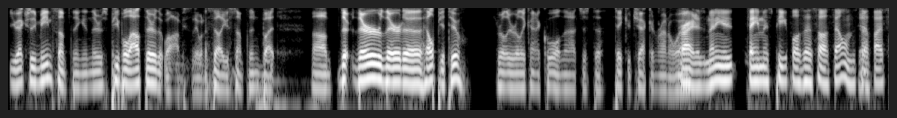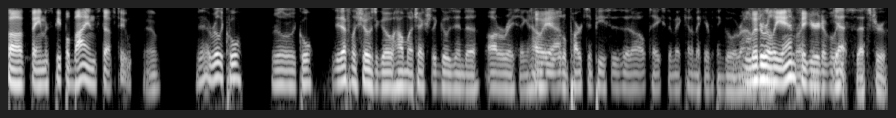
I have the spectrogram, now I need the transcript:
you actually mean something and there's people out there that well obviously they want to sell you something but um they're they're there to help you too it's really really kind of cool not just to take your check and run away Right. As many famous people as I saw selling stuff, I saw famous people buying stuff too. Yeah. Yeah really cool really really cool It definitely shows to go how much actually goes into auto racing how Oh, many yeah. little parts and pieces it all takes to make kind of make everything go around. Literally and Right. figuratively. Yes, that's true.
